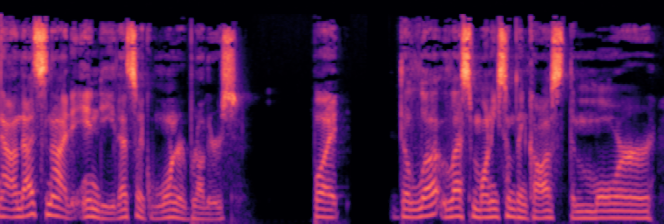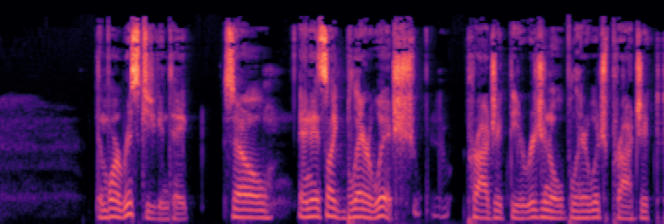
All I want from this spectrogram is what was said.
Now that's not indie; that's like Warner Brothers. But the le- less money something costs, the more the more risks you can take. So, and it's like Blair Witch Project, the original Blair Witch Project.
